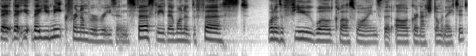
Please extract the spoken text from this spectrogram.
they, they, they're unique for a number of reasons. Firstly, they're one of the first, one of the few world class wines that are Grenache dominated.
